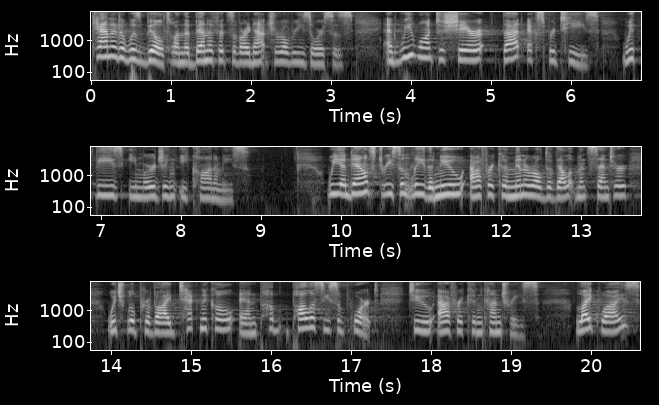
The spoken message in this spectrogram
Canada was built on the benefits of our natural resources, and we want to share that expertise with these emerging economies. We announced recently the new Africa Mineral Development Center, which will provide technical and policy support to African countries. Likewise,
